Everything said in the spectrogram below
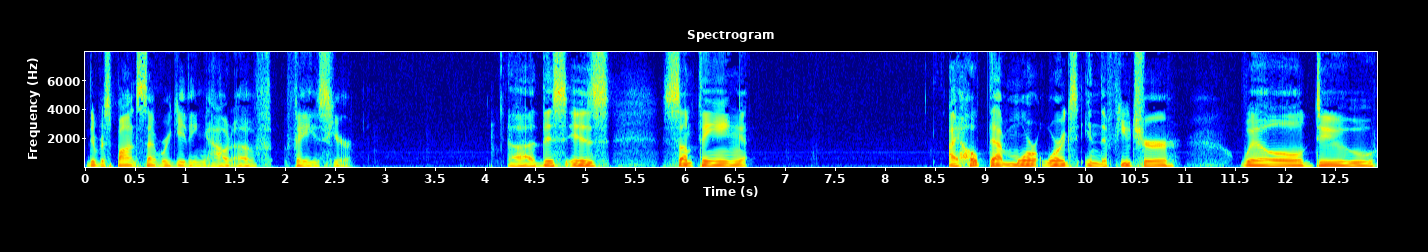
the response that we're getting out of FaZe here. Uh, this is something I hope that more orgs in the future will do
